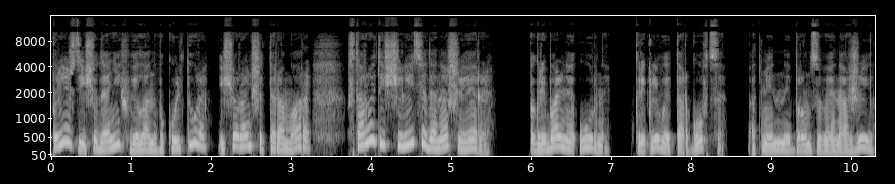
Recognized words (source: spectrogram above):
Прежде, еще до них, вела новокультура, еще раньше Терамары, второе тысячелетие до нашей эры. Погребальные урны, крикливые торговцы, отменные бронзовые ножи,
